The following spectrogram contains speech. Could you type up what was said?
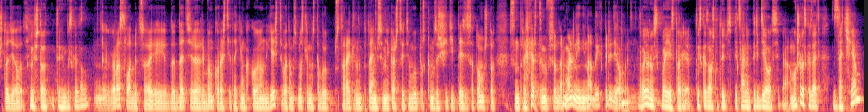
Что делать? И что ты бы сказал? Расслабиться и дать ребенку расти таким, какой он есть. В этом смысле мы с тобой старательно пытаемся, мне кажется, этим выпуском защитить тезис о том, что с интровертами все нормально и не надо их переделывать. Давай вернемся к твоей истории. Ты сказал, что ты специально переделал себя. Можешь рассказать, зачем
